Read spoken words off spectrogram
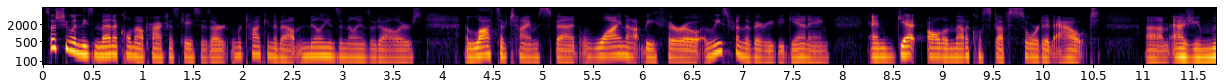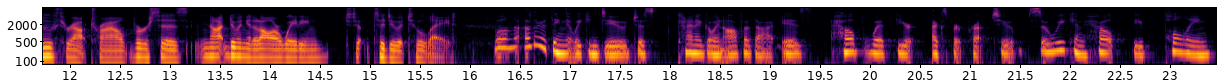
especially when these medical malpractice cases are. We're talking about millions and millions of dollars and lots of time spent. Why not be thorough, at least from the very beginning, and get all the medical stuff sorted out um, as you move throughout trial versus not doing it at all or waiting to, to do it too late. Well, and the other thing that we can do, just kind of going off of that, is help with your expert prep too. So we can help be pulling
